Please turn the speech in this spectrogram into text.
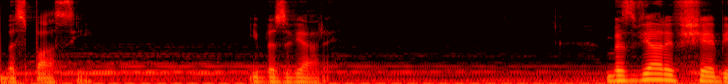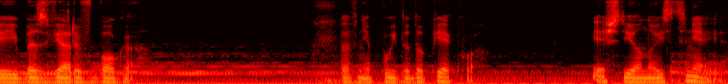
bez pasji i bez wiary. Bez wiary w siebie i bez wiary w Boga. Pewnie pójdę do piekła, jeśli ono istnieje.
